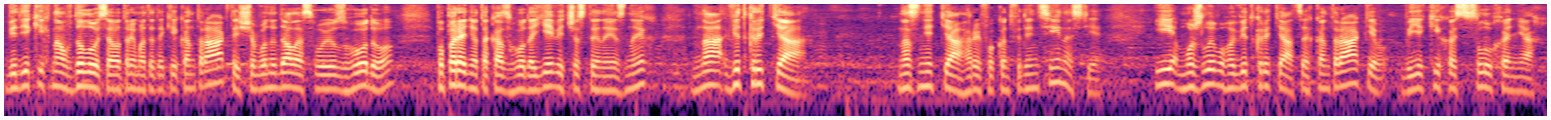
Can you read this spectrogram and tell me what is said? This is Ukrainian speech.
від яких нам вдалося отримати такі контракти, щоб вони дали свою згоду. Попередньо така згода є від частини з них на відкриття, на зняття грифу конфіденційності і можливого відкриття цих контрактів в якихось слуханнях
